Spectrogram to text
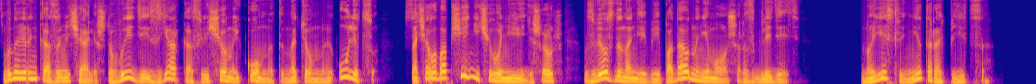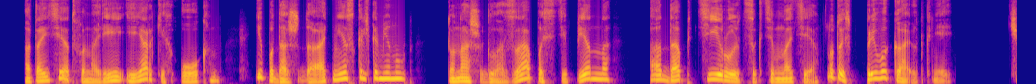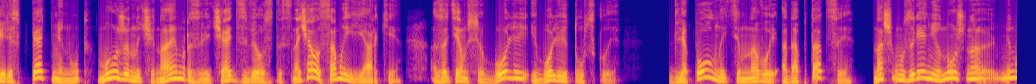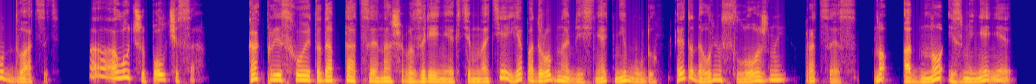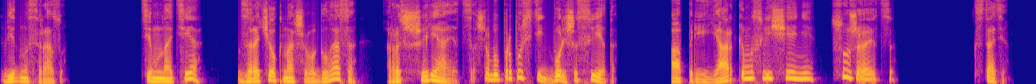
Вы наверняка замечали, что, выйдя из ярко освещенной комнаты на темную улицу, сначала вообще ничего не видишь, а уж звезды на небе и подавно не можешь разглядеть. Но если не торопиться, отойти от фонарей и ярких окон и подождать несколько минут, то наши глаза постепенно адаптируются к темноте, ну то есть привыкают к ней. Через пять минут мы уже начинаем различать звезды, сначала самые яркие, а затем все более и более тусклые. Для полной темновой адаптации нашему зрению нужно минут двадцать, а лучше полчаса. Как происходит адаптация нашего зрения к темноте, я подробно объяснять не буду. Это довольно сложный процесс. Но одно изменение видно сразу. В темноте зрачок нашего глаза расширяется, чтобы пропустить больше света, а при ярком освещении сужается. Кстати,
